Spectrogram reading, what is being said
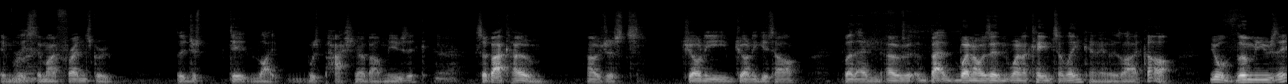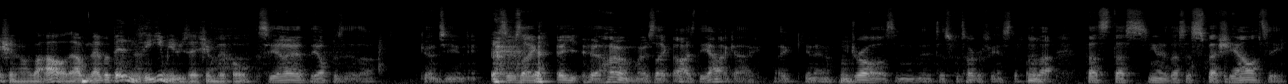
at least Right. in my friends group, that just did like was passionate about music. Yeah. So back home, I was just Johnny Johnny guitar. But then oh, over, back when I was in when I came to Lincoln, it was like, oh, you're the musician. I was like, oh, I've never been the musician before. See, I had the opposite of that going to uni. 'Cause it was like at home, I was like, oh, it's the art guy. Like you know, he Hmm. draws and it does photography and stuff like that. That's that's you know that's a speciality.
